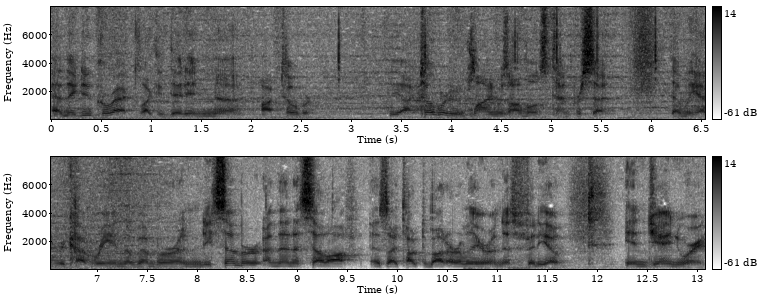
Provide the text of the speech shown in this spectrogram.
and they do correct like they did in uh, October. The October decline was almost 10%. Then we had recovery in November and December, and then a sell-off, as I talked about earlier in this video, in January.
